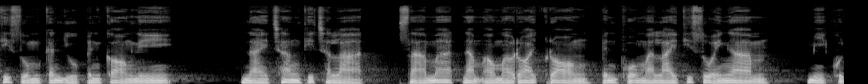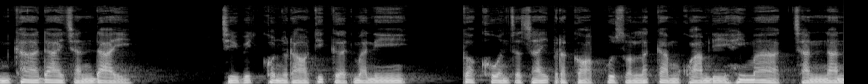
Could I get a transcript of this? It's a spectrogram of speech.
ที่สุมกันอยู่เป็นกองนี้ นายช่างที่ฉลาด สามารถนำเอามาร้อยกรองเป็นพวงมาลัยที่สวยงาม มีคุณค่าได้ฉันใด ชีวิตคนเราที่เกิดมานี้ ก็ควรจะใช้ประกอบกุศลกรรมความดีให้มากฉันนั้น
